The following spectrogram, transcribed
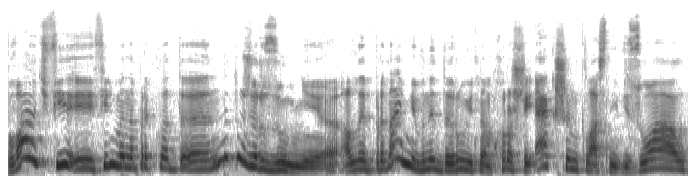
Бувають фі- е, фільми, наприклад, е, не дуже розумні, але принаймні вони дарують нам хороший екшен, класний візуал,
